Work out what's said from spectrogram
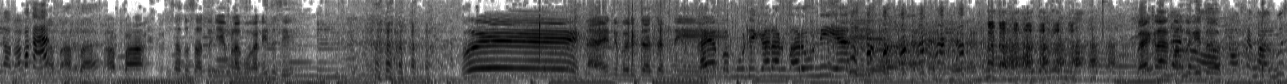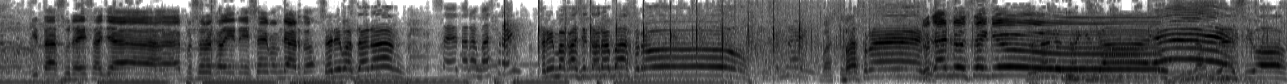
nggak apa-apa kan? Apa-apa. Apa? Itu satu-satunya yang melakukan itu sih. Wih. Nah, ini baru cocok nih. Kayak pemudi Karang Taruni ya. Baiklah kalau begitu, bagus. kita sudahi saja episode kali ini. Saya Imam Darto. Saya Dimas Danang. Saya Tara Basreng. Terima kasih Tara Basro. Basreng. Dudando, thank you. Thank you guys. God bless you all.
